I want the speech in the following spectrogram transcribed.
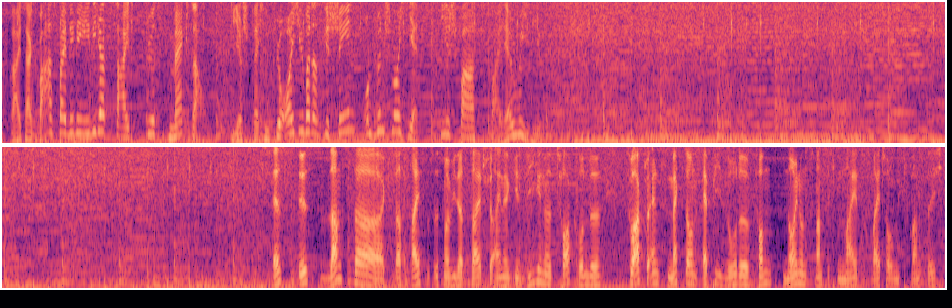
Am Freitag war es bei WWE wieder Zeit für SmackDown. Wir sprechen für euch über das Geschehen und wünschen euch jetzt viel Spaß bei der Review. Es ist Samstag, das heißt, es ist mal wieder Zeit für eine gediegene Talkrunde zur aktuellen SmackDown-Episode vom 29. Mai 2020.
